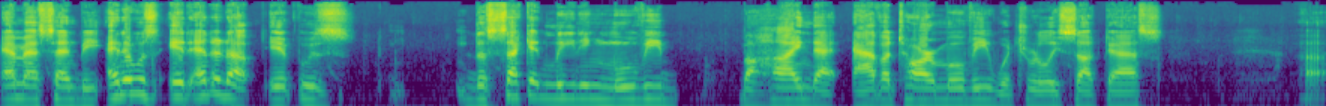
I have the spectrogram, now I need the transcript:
MSNB, and it was it ended up it was the second leading movie behind that Avatar movie, which really sucked ass. Uh,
